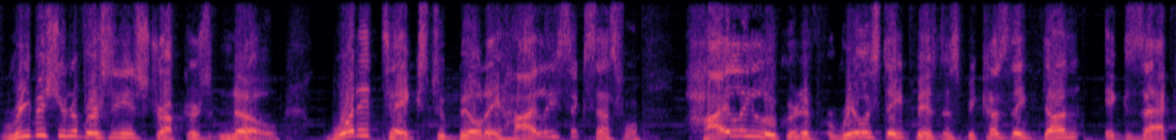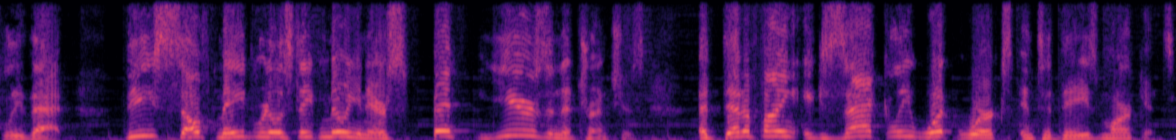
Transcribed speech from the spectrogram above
Rebus University instructors know what it takes to build a highly successful, highly lucrative real estate business because they've done exactly that. These self made real estate millionaires spent years in the trenches identifying exactly what works in today's markets.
